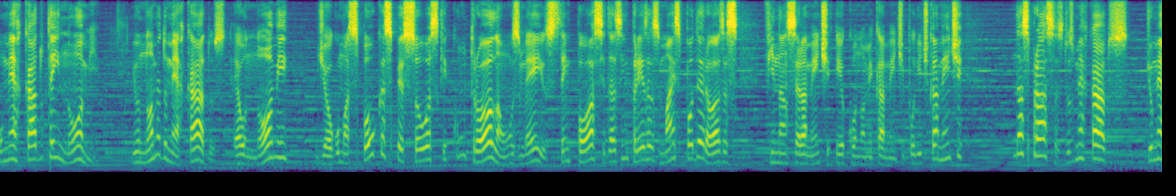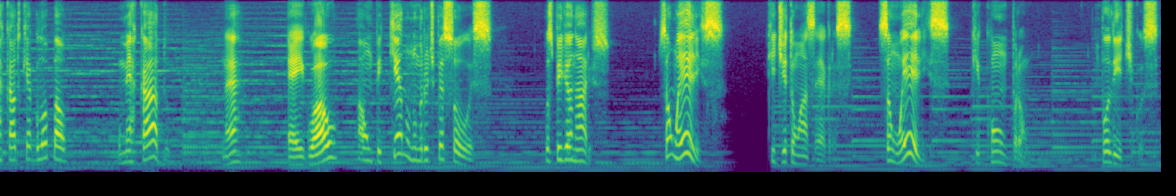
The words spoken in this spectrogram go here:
O mercado tem nome, e o nome do mercado é o nome de algumas poucas pessoas que controlam os meios, têm posse das empresas mais poderosas financeiramente, economicamente e politicamente das praças, dos mercados, de um mercado que é global. O mercado, né, é igual a um pequeno número de pessoas, os bilionários. São eles que ditam as regras. São eles que compram políticos.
